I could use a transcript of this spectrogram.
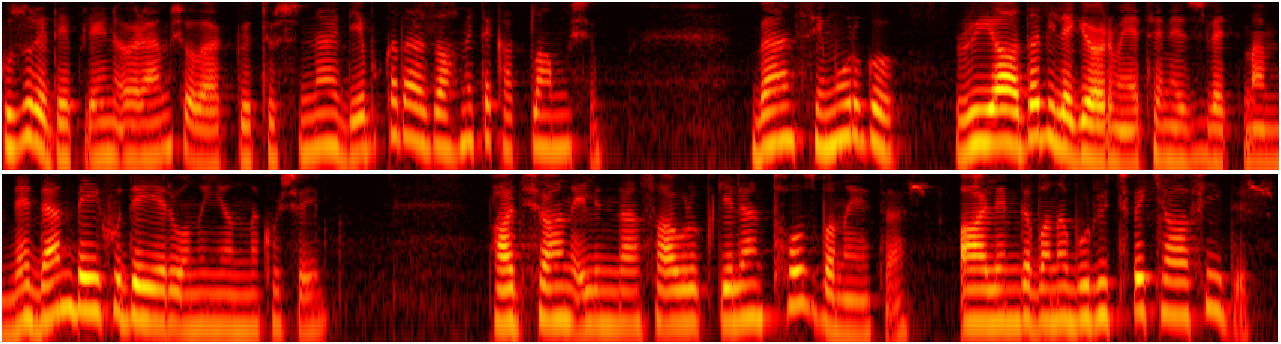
huzur edeplerini öğrenmiş olarak götürsünler diye bu kadar zahmete katlanmışım. Ben Simurg'u rüyada bile görmeye tenezzül etmem. Neden beyhude yeri onun yanına koşayım? Padişahın elinden savrulup gelen toz bana yeter. Alemde bana bu rütbe kafidir.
